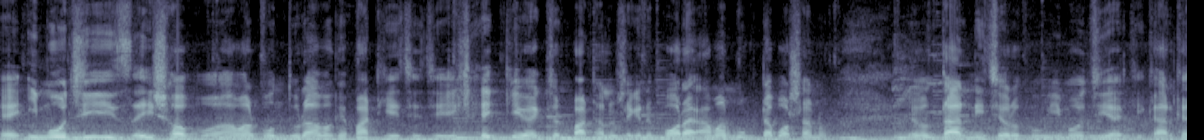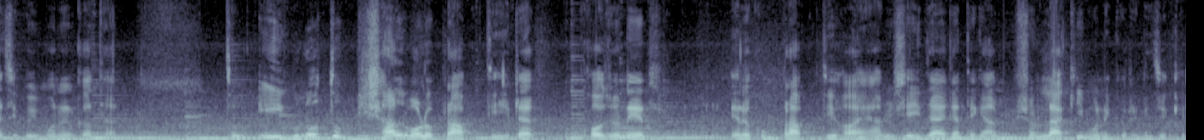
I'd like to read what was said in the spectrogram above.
ইমোজিজ এইসব আমার বন্ধুরা আমাকে পাঠিয়েছে যে এটাই কেউ একজন পাঠালো সেখানে। পড়া আমার মুখটা বসানো এবং তার নিচে ওরকম ইমোজি আর কি কার কাছে কই মনের কথা। তো এইগুলো তো বিশাল বড় প্রাপ্তি। এটা কজনের এরকম প্রাপ্তি হয়? আমি সেই জায়গা থেকে আমি ভীষণ লাকি মনে করি নিজেকে।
